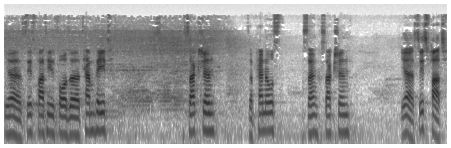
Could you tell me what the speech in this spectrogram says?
Yes, this part is for the template section, the panels section. Yes, this part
